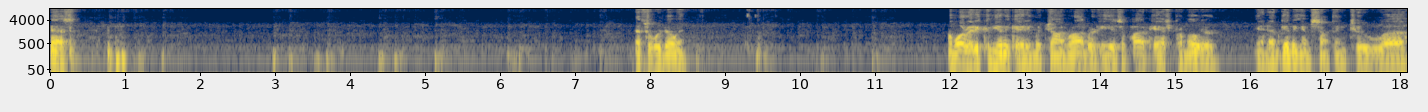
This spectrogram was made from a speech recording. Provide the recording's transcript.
Yes. That's what we're doing. I'm already communicating with John Robert. He is a podcast promoter, and I'm giving him something to uh,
